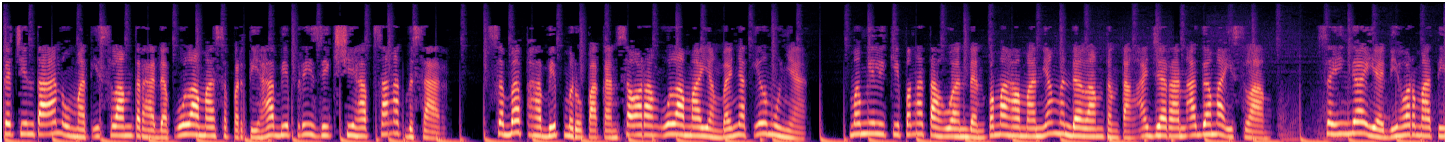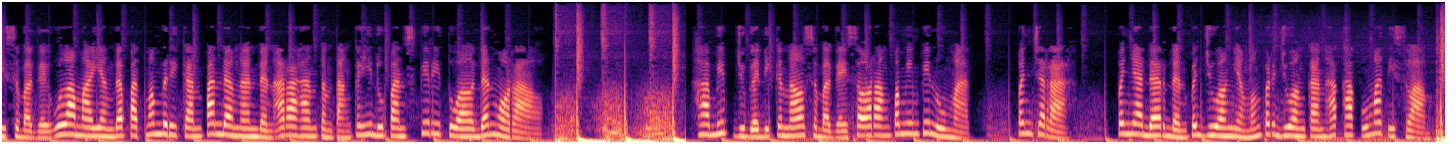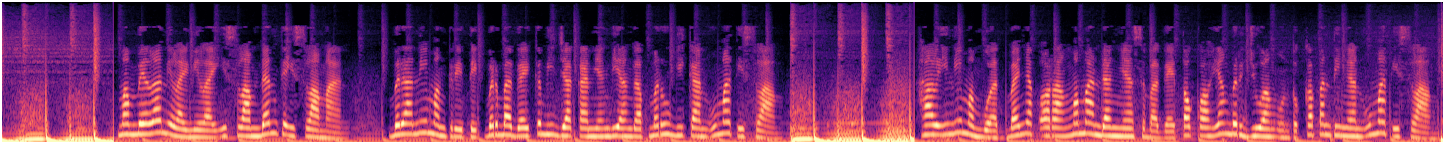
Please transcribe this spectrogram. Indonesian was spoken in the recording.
Kecintaan umat Islam terhadap ulama seperti Habib Rizik Syihab sangat besar. Sebab Habib merupakan seorang ulama yang banyak ilmunya, memiliki pengetahuan dan pemahaman yang mendalam tentang ajaran agama Islam. Sehingga ia dihormati sebagai ulama yang dapat memberikan pandangan dan arahan tentang kehidupan spiritual dan moral. Habib juga dikenal sebagai seorang pemimpin umat, pencerah, penyadar dan pejuang yang memperjuangkan hak-hak umat Islam membela nilai-nilai Islam dan keislaman, berani mengkritik berbagai kebijakan yang dianggap merugikan umat Islam. Hal ini membuat banyak orang memandangnya sebagai tokoh yang berjuang untuk kepentingan umat Islam.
